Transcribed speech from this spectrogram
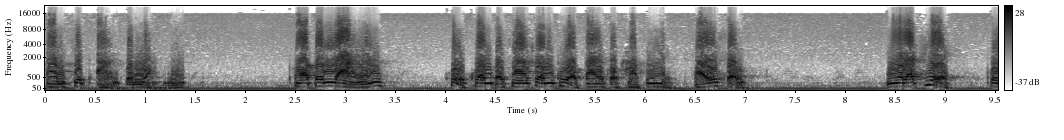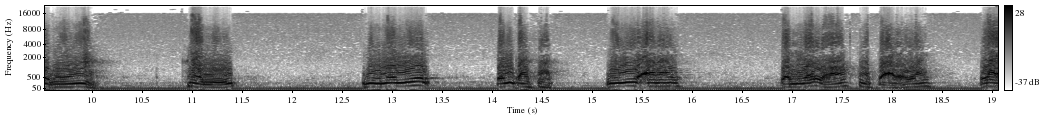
ความคิดอ่านเป็นอย่างนั้นพอเป็นอย่างนั้นผู้คนประชาชนทั่วไปก็ขับไล่ใส่ส่งมีประเทศพูดง่ายให้หนีอยู่ในนี้เป็นกษัตริย์ม่มีอะไรจะเหลือหรอถ้าปล่อยเอาไว้ไล่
